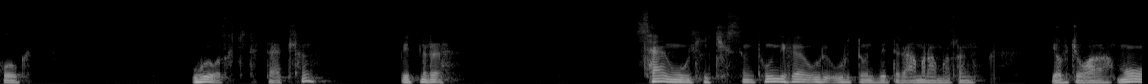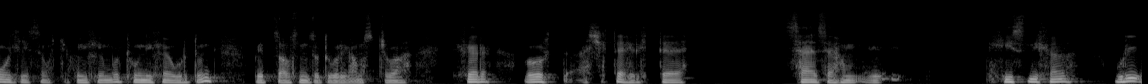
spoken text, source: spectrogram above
хууг үгүй болгочдогтой адилхан бид нар сайн үйл хийчихсэн түүнийхээ үр дүнд бид нар амар амгалан явж байгаа. Муу үйл хийсэн хийх юм бол түүнийхээ үр дүнд бид зовлон зүдгүүрийг амсч байгаа. Тэгэхээр өөрт ашигтай хэрэгтэй сайн сайхан хийснийхээ үрийг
